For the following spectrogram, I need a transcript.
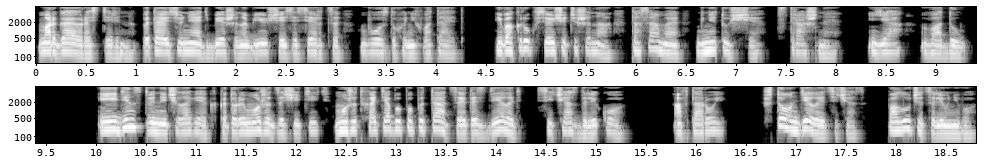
Моргаю растерянно, пытаюсь унять бешено бьющееся сердце, воздуха не хватает. И вокруг все еще тишина, та самая гнетущая, страшная. Я в аду. И единственный человек, который может защитить, может хотя бы попытаться это сделать, сейчас далеко. А второй? Что он делает сейчас? Получится ли у него?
